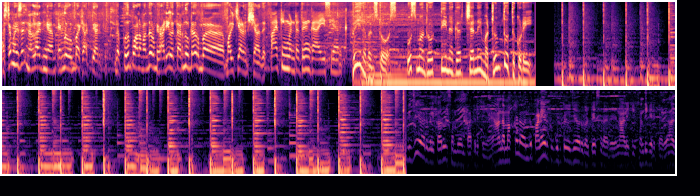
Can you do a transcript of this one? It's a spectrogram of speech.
கஸ்டமைசேஷன் நல்லா இருக்குங்க. எங்களுக்கு ரொம்ப ஹாப்பியாக இருக்குது இந்த புதுப்பாலம் வந்து ரொம்ப அடியில் திறந்து விட்டா ரொம்ப மகிழ்ச்சியான விஷயம் அது. பார்க்கிங் பண்ணுறதுக்கும் ஈஸியாக இருக்குது Velavan stores Usman road T Nagar Chennai மற்றும் தூத்துக்குடி. விஜய் அவர்கள் கரூர் சம்பவம் பார்த்துருப்பீங்க. அந்த மக்களை வந்து பனையருக்கு கூப்பிட்டு விஜய் அவர்கள் பேசுறாரு நாளைக்கு சந்திக்க இருக்காரு. அது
